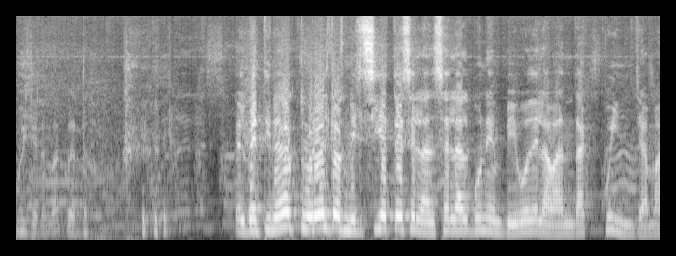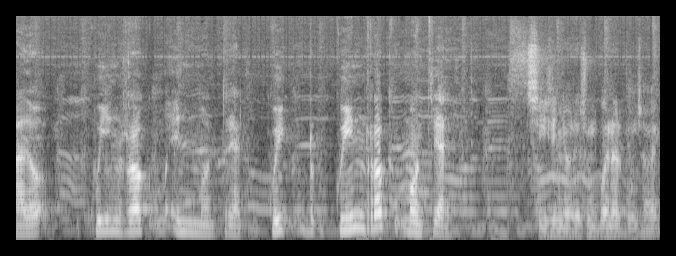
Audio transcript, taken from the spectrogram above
Uy, yo no me acuerdo. El 29 de octubre del 2007 se lanza el álbum en vivo de la banda Queen llamado Queen Rock en Montreal. Queen Rock Montreal. Sí, señor, es un buen álbum, ¿sabe?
